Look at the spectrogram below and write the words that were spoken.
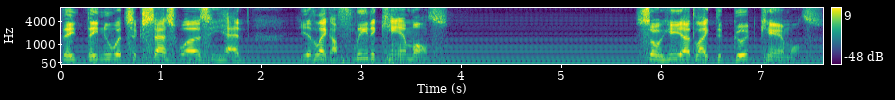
they, they knew what success was. He had he had like a fleet of camels. So he had like the good camels.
